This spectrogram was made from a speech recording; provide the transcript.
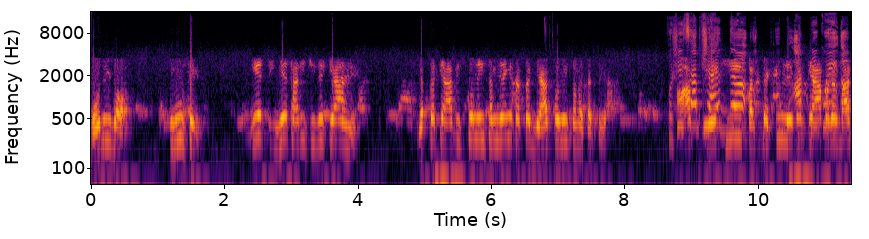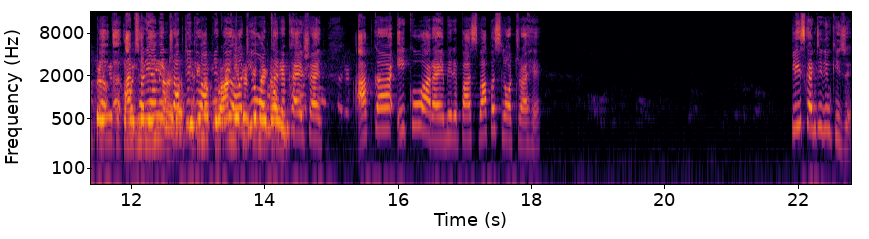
ہولی دور یہ ساری چیزیں کیا ہیں؟ جب تک کہ آپ اس کو نہیں سمجھیں گے تب تک جہاد کو نہیں سمجھ سکتے۔ آپ کا ایکو آ رہا ہے میرے پاس واپس لوٹ رہا ہے۔ پلیز کنٹینیو کیجیے۔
